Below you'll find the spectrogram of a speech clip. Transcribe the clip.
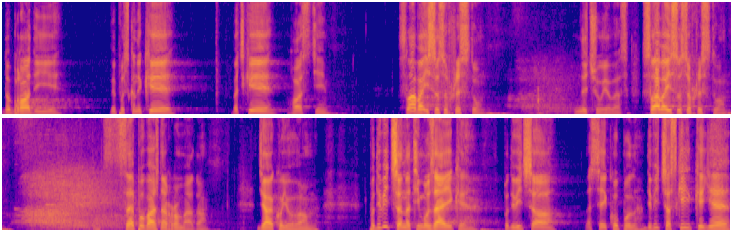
добродії, випускники, батьки, гості. Слава Ісусу Христу! Не чую вас. Слава Ісусу Христу! Це поважна громада. Дякую вам. Подивіться на ті мозаїки, подивіться на цей купол, дивіться, скільки є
